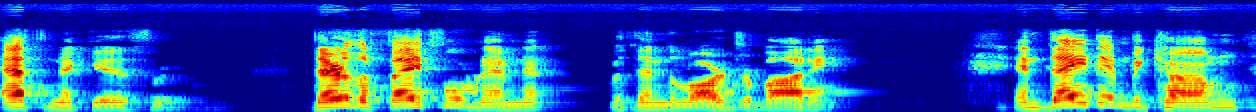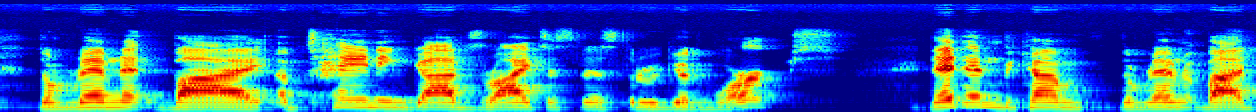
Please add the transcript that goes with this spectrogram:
ethnic Israel. They're the faithful remnant within the larger body. And they didn't become the remnant by obtaining God's righteousness through good works. They didn't become the remnant by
